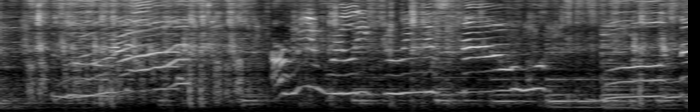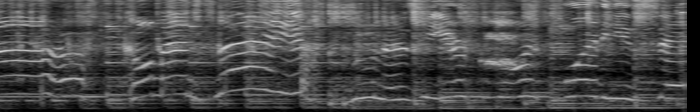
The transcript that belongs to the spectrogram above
Luna? Are we really doing this now? Luna, come and play! Luna's here, come what do you say?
